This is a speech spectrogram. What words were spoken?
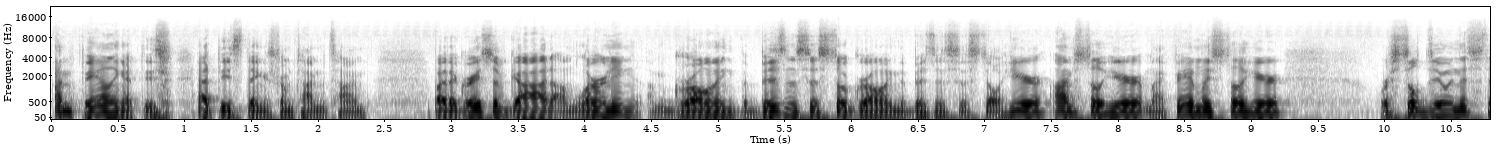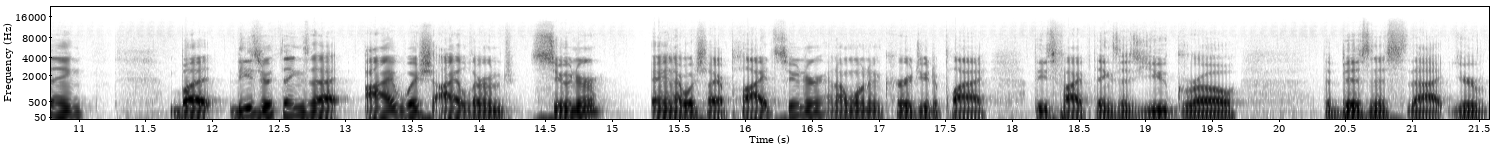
I'm failing at these at these things from time to time. By the grace of God, I'm learning, I'm growing, the business is still growing, the business is still here. I'm still here, my family's still here. We're still doing this thing, but these are things that I wish I learned sooner and I wish I applied sooner. And I want to encourage you to apply these five things as you grow the business that you're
